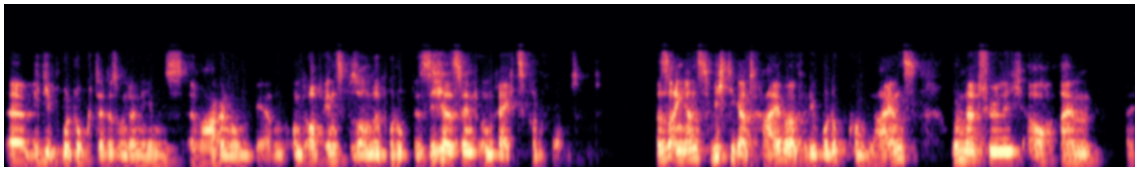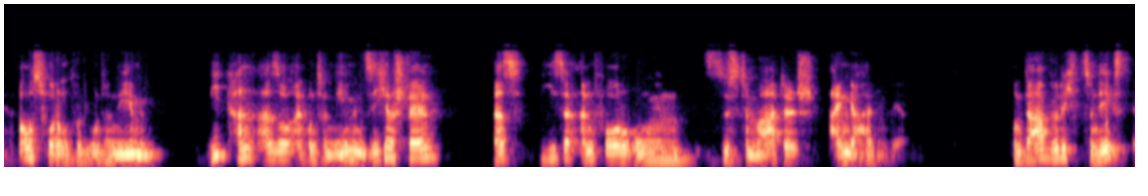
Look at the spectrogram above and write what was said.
äh, wie die Produkte des Unternehmens äh, wahrgenommen werden und ob insbesondere Produkte sicher sind und rechtskonform sind. Das ist ein ganz wichtiger Treiber für die Produktcompliance und natürlich auch ein, eine Herausforderung für die Unternehmen. Wie kann also ein Unternehmen sicherstellen, dass diese Anforderungen systematisch eingehalten werden? Und da würde ich zunächst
